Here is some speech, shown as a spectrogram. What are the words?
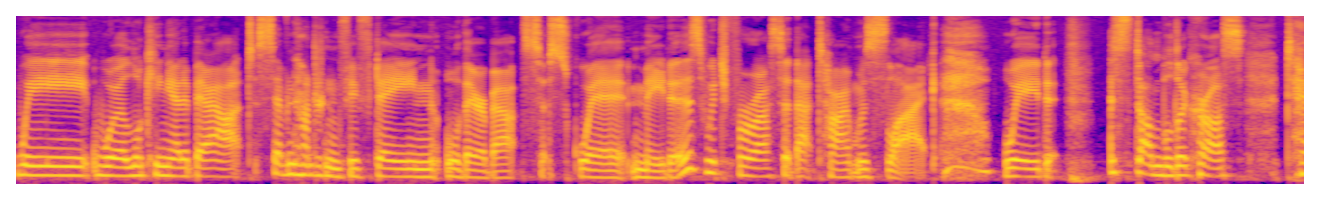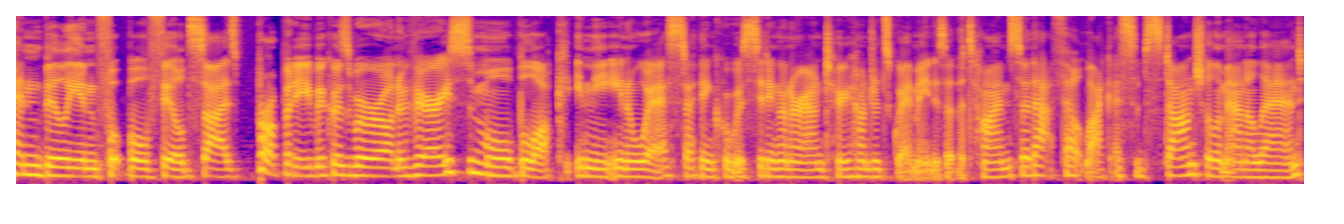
We were looking at about 715 or thereabouts square meters, which for us at that time was like we'd stumbled across 10 billion football field size property because we were on a very small block in the inner west. I think we were sitting on around 200 square meters at the time. So that felt like a substantial amount of land.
